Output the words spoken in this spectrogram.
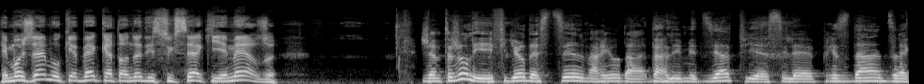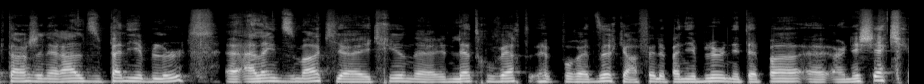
Et moi, j'aime au Québec quand on a des succès qui émergent. J'aime toujours les figures de style, Mario, dans, dans les médias. Puis euh, c'est le président directeur général du Panier Bleu, euh, Alain Dumas, qui a écrit une, une lettre ouverte euh, pour dire qu'en fait, le Panier Bleu n'était pas un échec,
